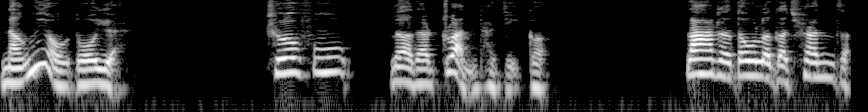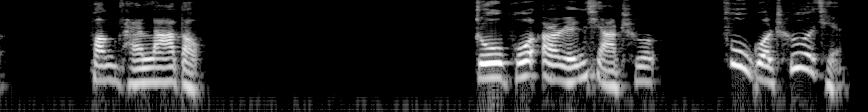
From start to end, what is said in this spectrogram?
能有多远？车夫乐得转他几个，拉着兜了个圈子，方才拉到。主仆二人下车，付过车钱，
